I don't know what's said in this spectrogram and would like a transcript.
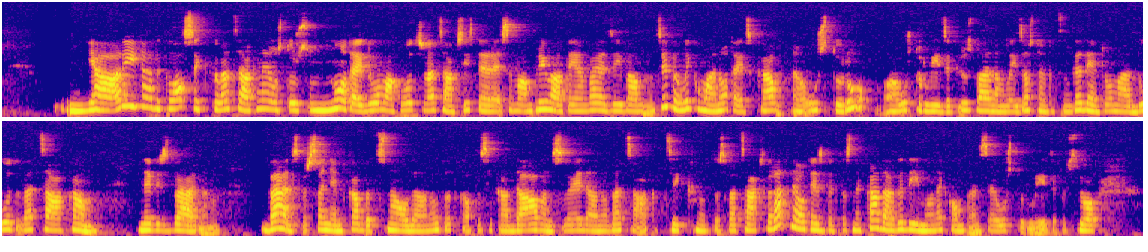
Jā, arī tāda klasika, ka vecāki neuzturas un noteikti domā, ka otrs vecāks iztērē savām privātajām vajadzībām. Civil likumā ir noteikts, ka uh, uzturu, uh, uzturlīdzekļus bērnam līdz 18 gadiem tomēr dod vecākam, nevis bērnam. Bērns var saņemt kabatas naudā, nu, tad, tas ir kā dāvanas veidā no vecāka, cik nu, tas vecāks var atļauties, bet tas nekādā gadījumā nekompensē uzturlīdzekļus. Jo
